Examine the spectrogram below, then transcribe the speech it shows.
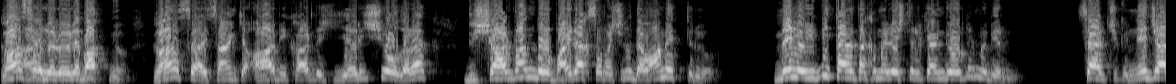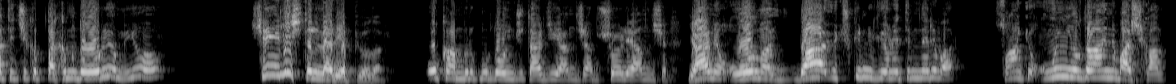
Galatasaraylılar Aynen. öyle bakmıyor. Galatasaray sanki abi kardeş yarışı olarak dışarıdan da o bayrak savaşını devam ettiriyorlar. Melo'yu bir tane takım eleştirirken gördün mü birini? Selçuk'u, Necati çıkıp takımı doğuruyor mu? Yok. Şey eleştiriler yapıyorlar. Okan Buruk burada oyuncu tercihi yanlış yaptı. Şöyle yanlış. Yani olma. Daha 3 günlük yönetimleri var. Sanki 10 yıldır aynı başkan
